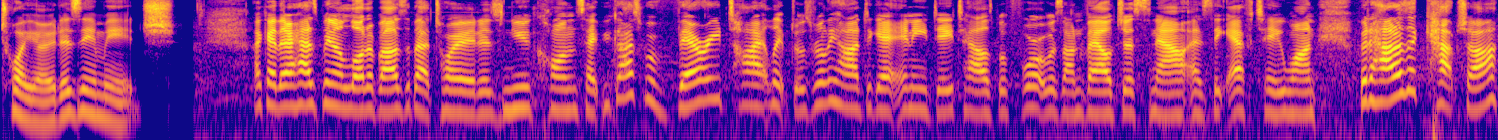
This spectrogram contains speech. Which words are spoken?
Toyota's image. Okay, there has been a lot of buzz about Toyota's new concept. You guys were very tight lipped. It was really hard to get any details before it was unveiled just now as the FT1. But how does it capture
